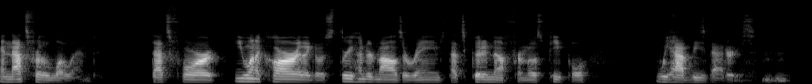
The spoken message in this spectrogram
and that's for the low end. That's for you want a car that goes 300 miles of range. That's good enough for most people. We have these batteries. Mhm.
